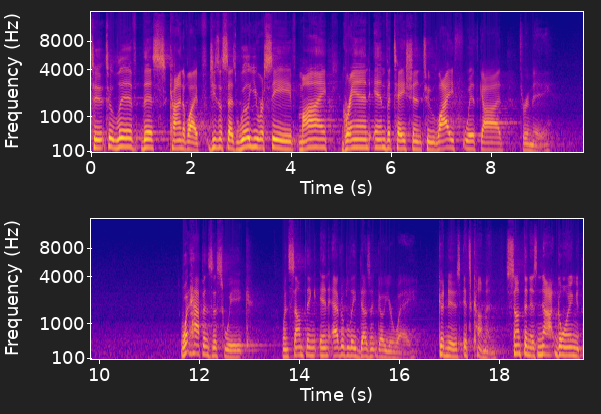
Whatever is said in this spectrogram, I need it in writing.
to, to live this kind of life? Jesus says, Will you receive my grand invitation to life with God through me? What happens this week when something inevitably doesn't go your way? Good news, it's coming. Something is not going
